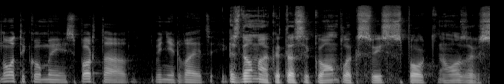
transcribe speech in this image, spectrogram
notikumi sportā ir vajadzīgi. Es domāju, ka tas ir komplekss visas sporta nozares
